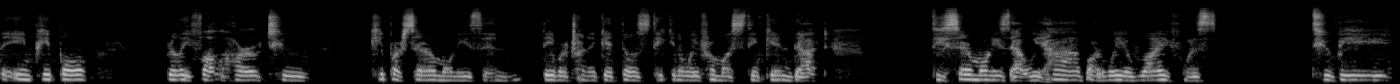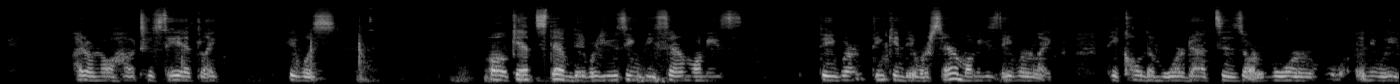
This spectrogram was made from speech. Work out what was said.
The AIM people really fought hard to keep our ceremonies and they were trying to get those taken away from us, thinking that these ceremonies that we have, our way of life, was to be, I don't know how to say it, like it was against them. They were using these ceremonies. They weren't thinking they were ceremonies, they were like they call them war dances or war anyway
